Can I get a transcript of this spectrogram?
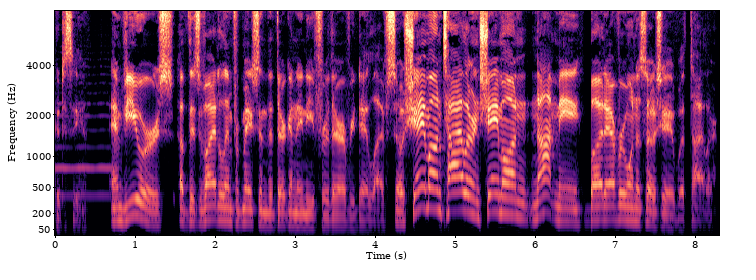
Good to see you. And viewers of this vital information that they're going to need for their everyday life. So shame on Tyler and shame on not me, but everyone associated with Tyler.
